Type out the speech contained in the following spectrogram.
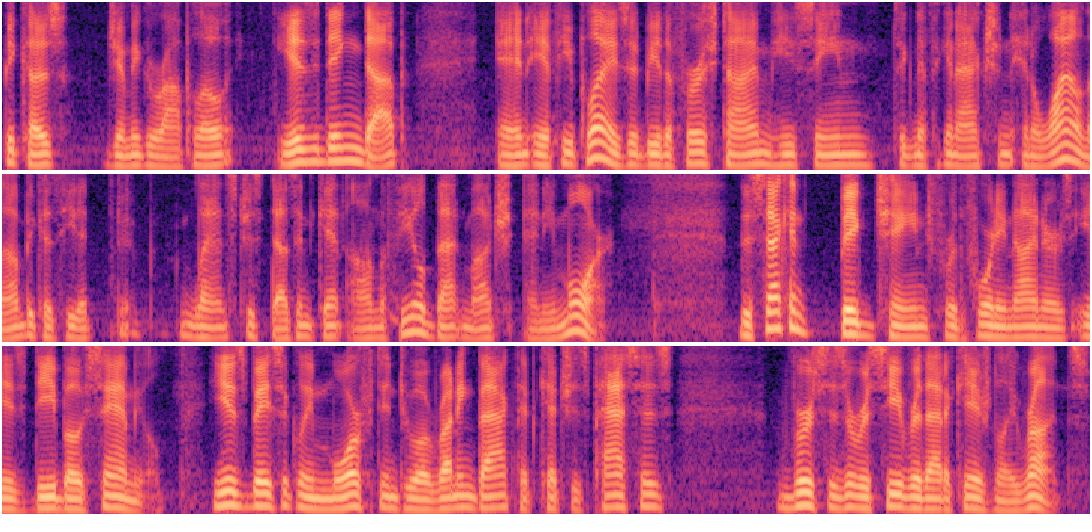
because Jimmy Garoppolo is dinged up. And if he plays, it'd be the first time he's seen significant action in a while now because he Lance just doesn't get on the field that much anymore. The second big change for the 49ers is Deebo Samuel. He is basically morphed into a running back that catches passes, versus a receiver that occasionally runs.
